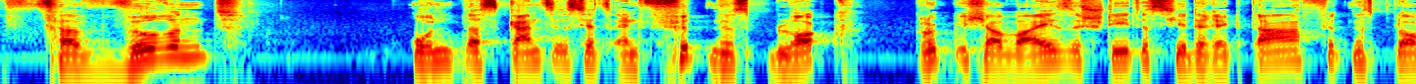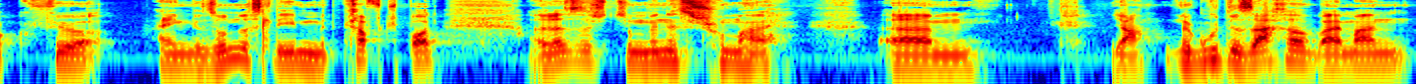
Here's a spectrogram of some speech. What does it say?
verwirrend. Und das Ganze ist jetzt ein Fitnessblog. Glücklicherweise steht es hier direkt da. Fitnessblog für ein gesundes Leben mit Kraftsport. Also das ist zumindest schon mal ähm, ja eine gute Sache, weil man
